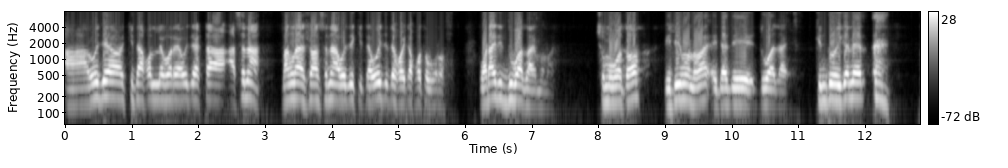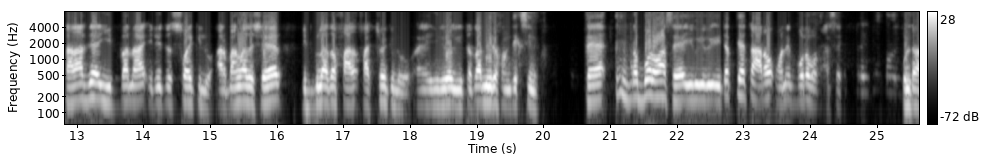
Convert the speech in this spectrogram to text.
আর ওই যে কিতা করলে পরে ওই যে একটা আছে না বাংলাদেশ আছে না, ওই যে কিতা, ওই যে দেখো এটা কত বড়। ওটাই দিয়ে যায় মনে হয়। সম্ভবত এটি মনে হয়, এটা দিয়ে ডুবা যায়। কিন্তু ওইখানে তারার যে ইট বানায়, এটা হচ্ছে ছয় কিলো। আর বাংলাদেশের ইটগুলা তো পাঁচ ছয় কিলো। এটা তো আমি এরকম দেখছি না। তে বড় আছে এটার থেকে আরও অনেক বড় বড় আছে। কোনটা?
